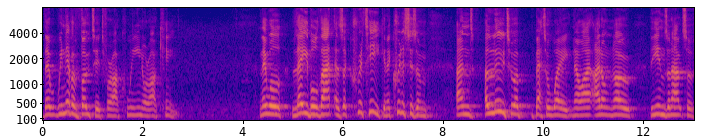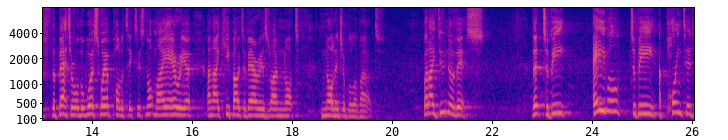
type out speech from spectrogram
there, we never voted for our queen or our king. And they will label that as a critique and a criticism and allude to a better way. Now, I, I don't know the ins and outs of the better or the worst way of politics. It's not my area, and I keep out of areas that I'm not knowledgeable about. But I do know this that to be able to be appointed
